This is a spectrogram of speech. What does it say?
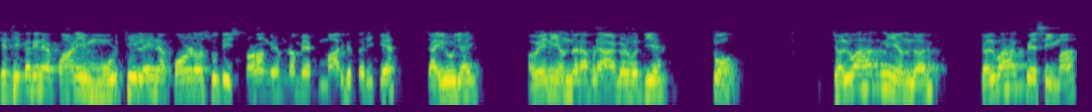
જેથી કરીને પાણી મૂળથી લઈને પર્ણ સુધી સળંગ એમનામ એક માર્ગ તરીકે ચાલ્યું જાય. હવે એની અંદર આપણે આગળ વધીએ. તો જલવાહકની અંદર, જલવાહક પેશીમાં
